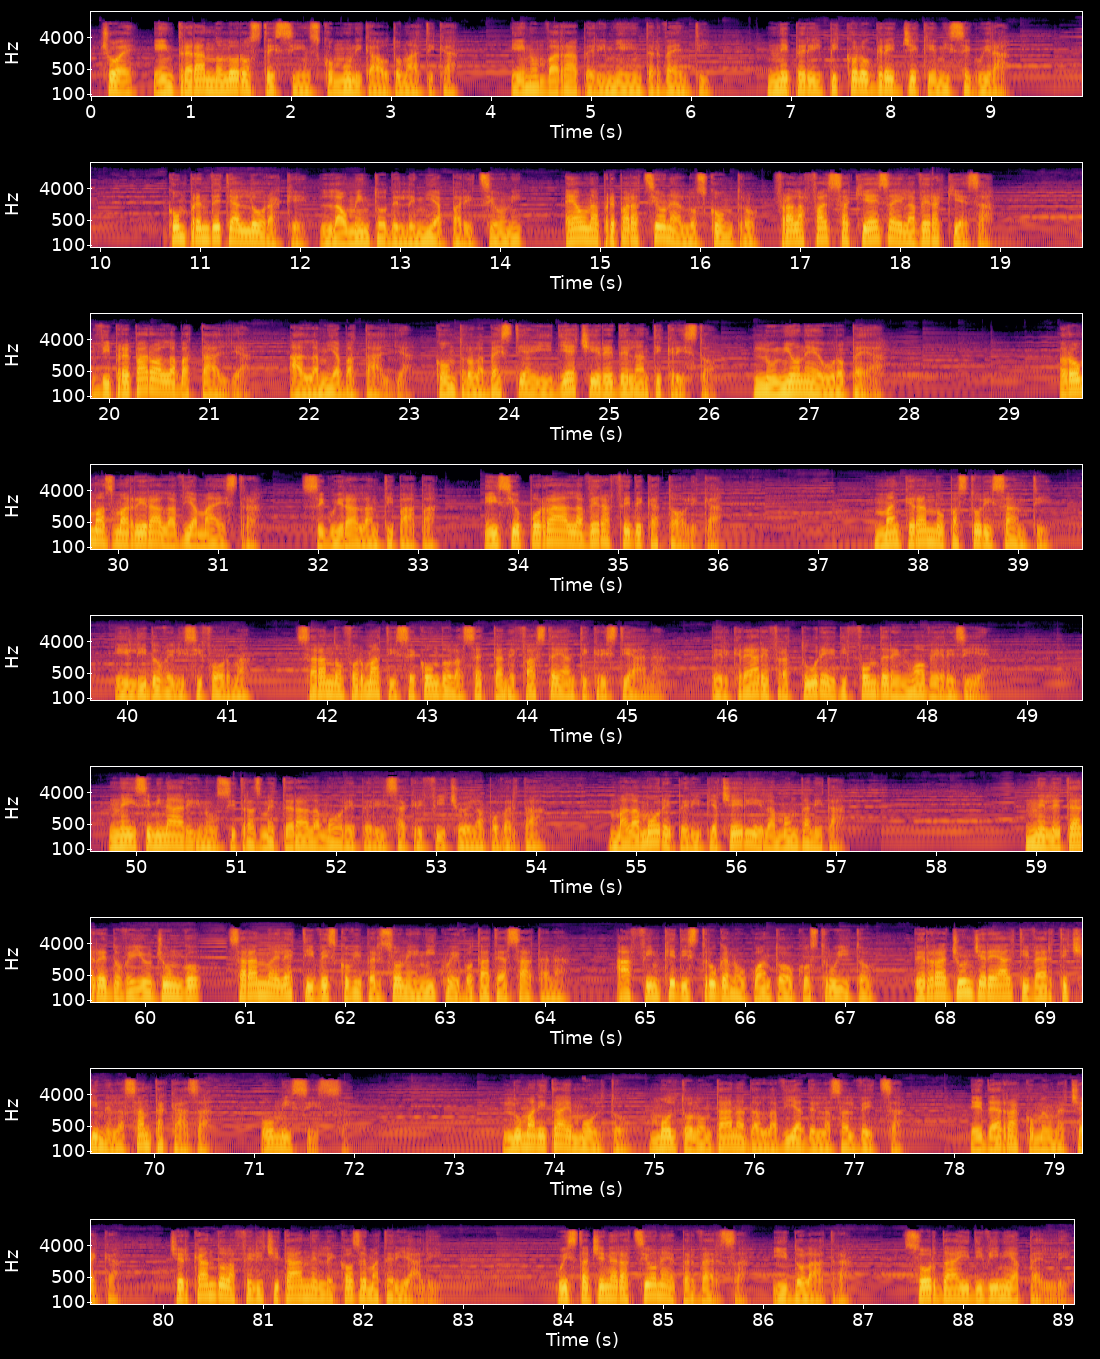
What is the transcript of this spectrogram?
Cioè, entreranno loro stessi in scomunica automatica, e non varrà per i miei interventi, né per il piccolo gregge che mi seguirà. Comprendete allora che l'aumento delle mie apparizioni è una preparazione allo scontro fra la falsa Chiesa e la vera Chiesa. Vi preparo alla battaglia alla mia battaglia contro la bestia e i dieci re dell'Anticristo. L'Unione Europea. Roma smarrirà la via maestra, seguirà l'antipapa, e si opporrà alla vera fede cattolica. Mancheranno pastori santi, e lì dove li si forma, saranno formati secondo la setta nefasta e anticristiana, per creare fratture e diffondere nuove eresie. Nei seminari non si trasmetterà l'amore per il sacrificio e la povertà, ma l'amore per i piaceri e la mondanità. Nelle terre dove io giungo, saranno eletti vescovi persone inique votate a Satana, affinché distruggano quanto ho costruito, per raggiungere alti vertici nella Santa Casa. O Missis. L'umanità è molto, molto lontana dalla via della salvezza ed erra come una cieca, cercando la felicità nelle cose materiali. Questa generazione è perversa, idolatra, sorda ai divini appelli.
